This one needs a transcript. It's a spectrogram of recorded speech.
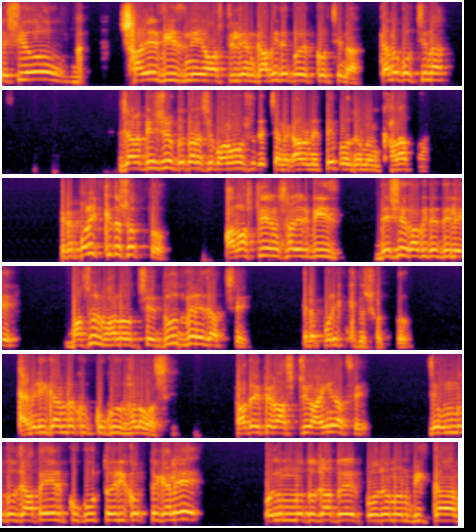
দেশীয় সারের বীজ নিয়ে অস্ট্রেলিয়ান গাভীতে প্রয়োগ করছি না। কেন করছি না? যারা বিশেষজ্ঞ তারা সে পরামর্শ দিচ্ছে না, কারণ এতে প্রজনন খারাপ হয়। এটা পরীক্ষিত সত্য। আর অস্ট্রেলিয়ান সারের বীজ দেশীয় গাভীতে দিলে বাছুর ভালো হচ্ছে, দুধ বেড়ে যাচ্ছে। এটা পরীক্ষিত সত্য। আমেরিকানরা খুব কুকুর ভালোবাসে। তাদের একটা রাষ্ট্রীয় আইন আছে যে উন্নত জাতের কুকুর তৈরি করতে গেলে ওই উন্নত জাতের প্রজনন বিজ্ঞান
